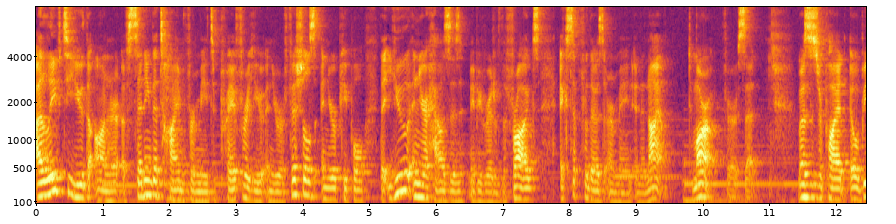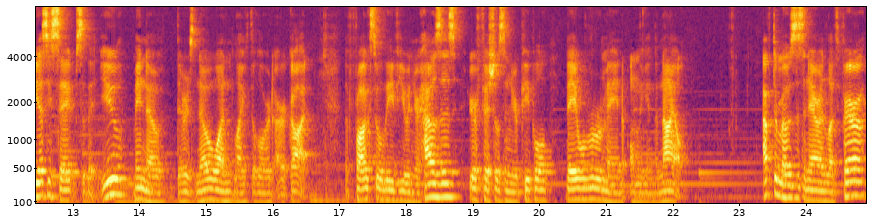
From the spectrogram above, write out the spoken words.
I leave to you the honor of setting the time for me to pray for you and your officials and your people, that you and your houses may be rid of the frogs, except for those that remain in the Nile. Tomorrow, Pharaoh said. Moses replied, It will be as you say, so that you may know there is no one like the Lord our God. The frogs will leave you in your houses, your officials and your people. They will remain only in the Nile. After Moses and Aaron left Pharaoh,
